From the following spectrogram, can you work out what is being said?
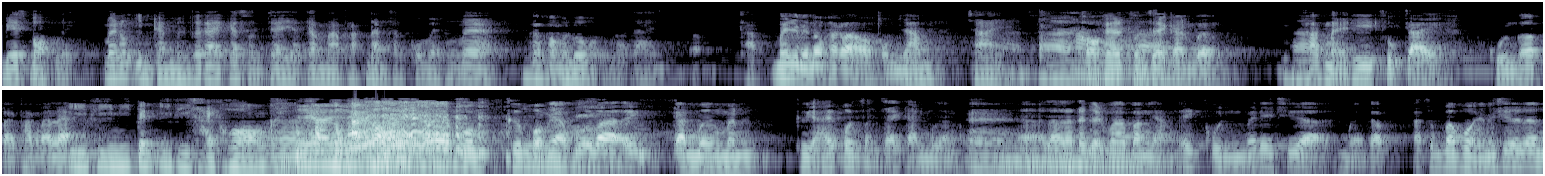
เบสบอกเลย ไม่ต้องอินการเมืองก็ได้แค่สนใจอยากจะมาผลักดันสังคมไปข้างหน้า ก็เข้ามาร่วมกับพวกเราได้ ครับ ไม่จำเป็นต้องพักเราผมย้ำใช่ใช่ขอแค่สนใจการเมืองครับพักไหนที่ถูกใจคุณก็ไปพักนั้นแหละ EP นี้เป็น EP ขายของเออครับกับพรรคเราไม่ผมคือผมอยากพูดว่าเอ้ยการเมืองมันคืออยากให้คนสนใจการเมืองเออเออแล้วถ้าเกิดว่าบางอย่างเอ้ยคุณไม่ได้เชื่อเหมือนกับอะสมมติบางคนยังไม่เชื่อเรื่อง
